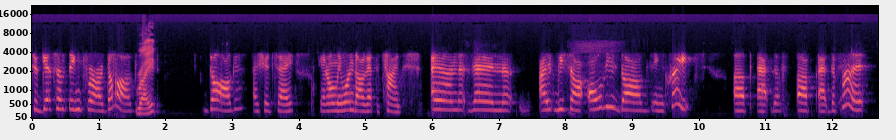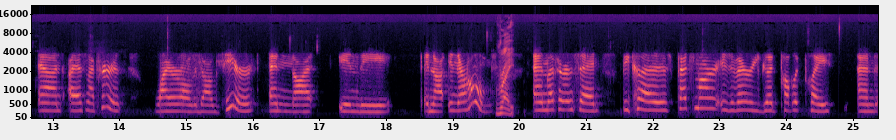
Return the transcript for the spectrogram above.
to get something for our dog. Right? Dog, I should say. We had only one dog at the time, and then I we saw all these dogs in crates up at the up at the front, and I asked my parents, "Why are all the dogs here and not in the and not in their homes?" Right. And my parents said, because PetSmart is a very good public place and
